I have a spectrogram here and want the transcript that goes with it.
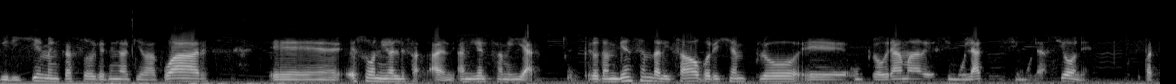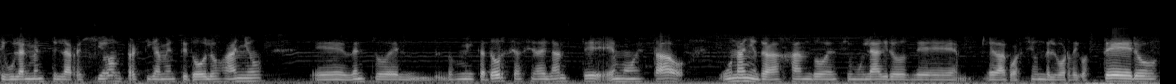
dirigirme en caso de que tenga que evacuar, eh, eso a nivel, a nivel familiar pero también se han realizado, por ejemplo, eh, un programa de simulacros simulaciones, particularmente en la región, prácticamente todos los años, eh, dentro del 2014 hacia adelante, hemos estado un año trabajando en simulacros de evacuación del borde costero,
